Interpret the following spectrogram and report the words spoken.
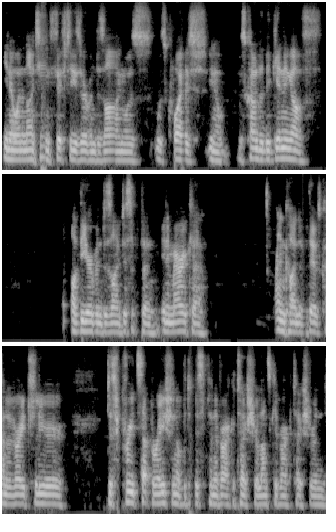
you know, in the 1950s, urban design was was quite, you know, was kind of the beginning of of the urban design discipline in America. And kind of there was kind of a very clear, discrete separation of the discipline of architecture, landscape architecture, and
